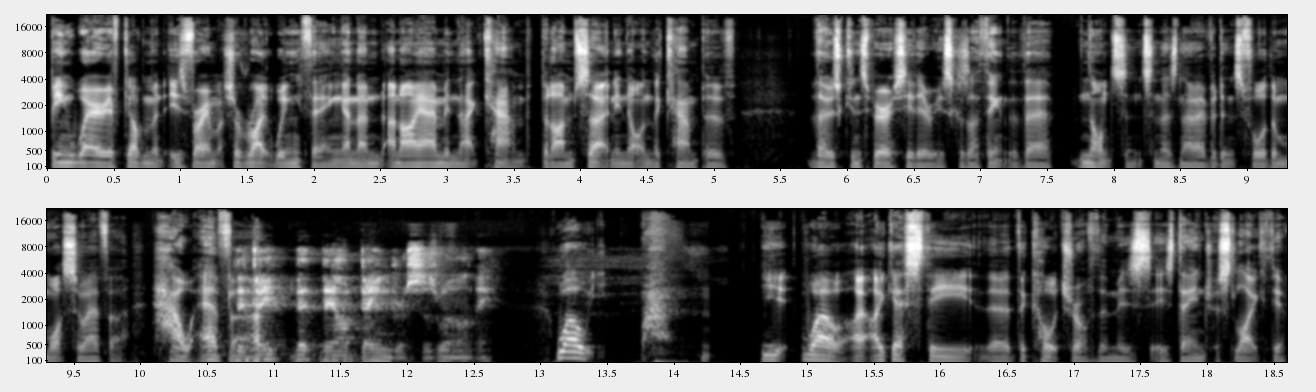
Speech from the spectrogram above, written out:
being wary of government is very much a right wing thing, and I'm, and I am in that camp, but I'm certainly not in the camp of those conspiracy theories because I think that they're nonsense and there's no evidence for them whatsoever. However, da- they, are dangerous as well, aren't they? well, yeah, well, I, I guess the, the the culture of them is is dangerous, like the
